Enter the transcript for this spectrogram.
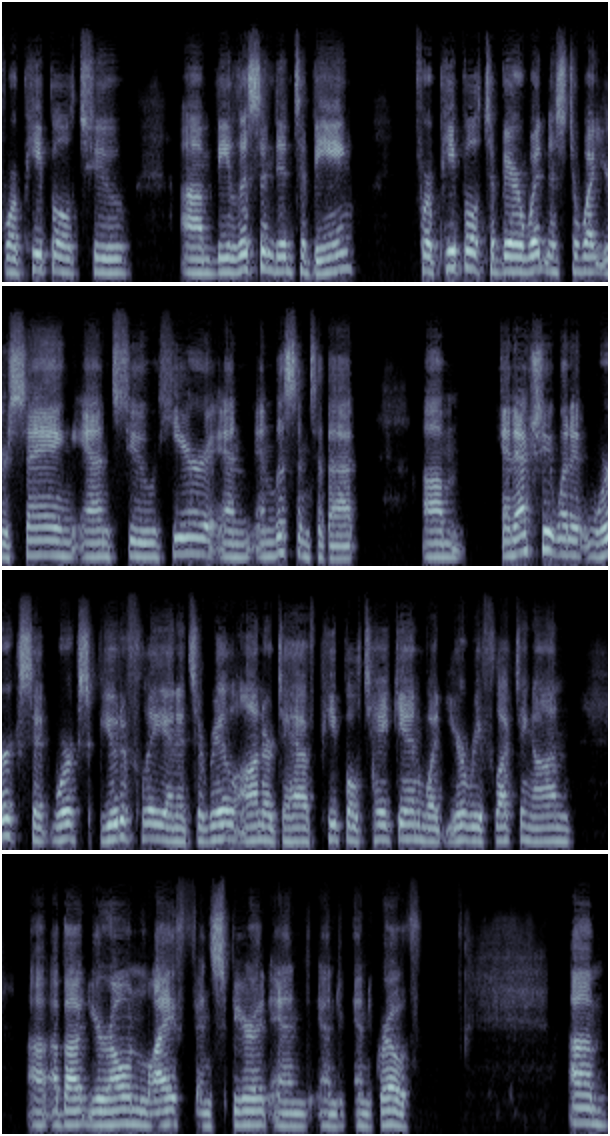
for people to um, be listened into being, for people to bear witness to what you're saying and to hear and, and listen to that. Um, and actually, when it works, it works beautifully, and it's a real honor to have people take in what you're reflecting on uh, about your own life and spirit and and and growth. Um,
